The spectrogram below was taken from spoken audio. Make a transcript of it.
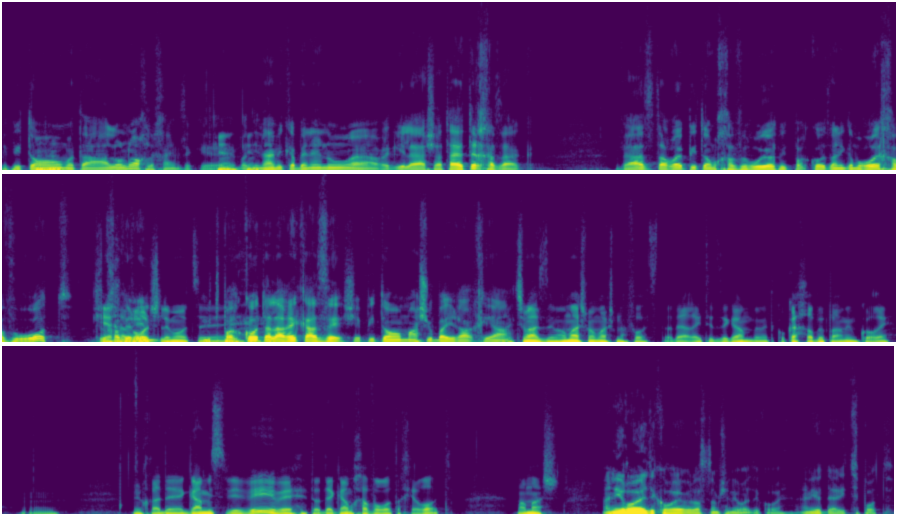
ופתאום mm-hmm. אתה לא נוח לך עם זה, כי כן, בדינמיקה כן. בינינו, הרגיל היה שאתה יותר חזק, ואז אתה רואה פתאום חברויות מתפרקות, ואני גם רואה חבורות של חברים חברות שלמות, מתפרקות על הרקע הזה, שפתאום משהו בהיררכיה... תשמע, זה ממש ממש נפוץ, אתה יודע, ראיתי את זה גם באמת כל כך הרבה פעמים קורה. במיוחד אה, גם מסביבי, ואתה יודע, גם חברות אחרות, ממש. אני רואה את זה קורה, ולא סתם שאני רואה את זה קורה, אני יודע לצפות.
